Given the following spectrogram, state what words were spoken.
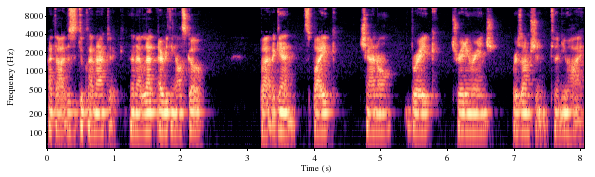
I thought this is too climactic. And I let everything else go. But again, spike, channel, break, trading range, resumption to a new high.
